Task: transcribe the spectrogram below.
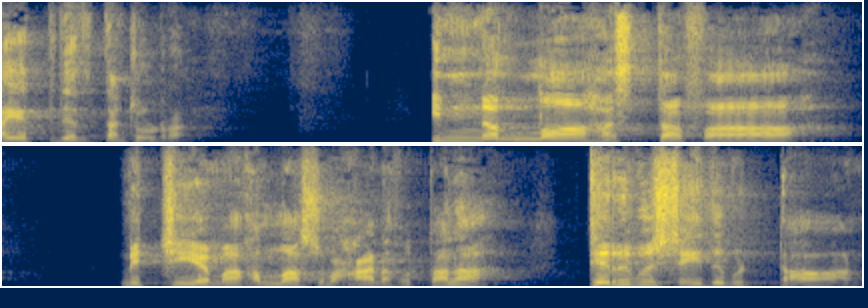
ஆயத்தில் இதைத்தான் சொல்றான். இன்னல்லாஹ் அஸ்தஃபா. நிச்சயமாக அல்லாஹ் சுப்ஹானஹு தாலா தெரிவு செய்து விட்டான்.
